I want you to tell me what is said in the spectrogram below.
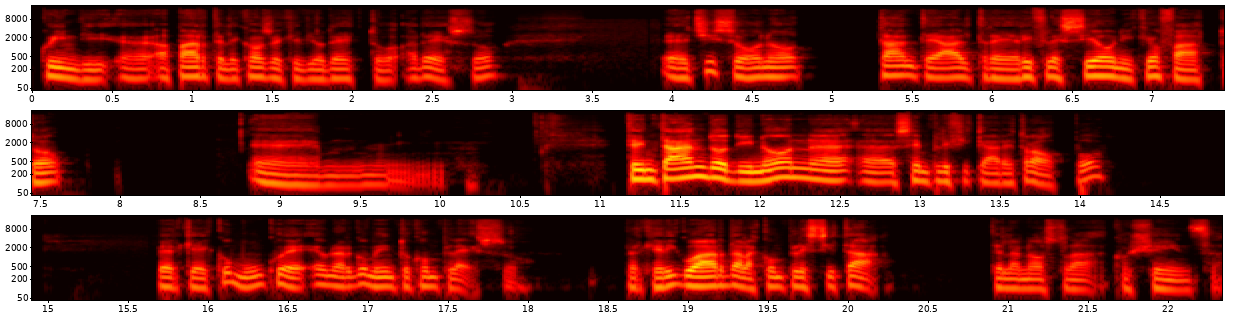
Quindi, eh, a parte le cose che vi ho detto adesso, eh, ci sono tante altre riflessioni che ho fatto ehm, tentando di non eh, semplificare troppo, perché comunque è un argomento complesso, perché riguarda la complessità della nostra coscienza,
